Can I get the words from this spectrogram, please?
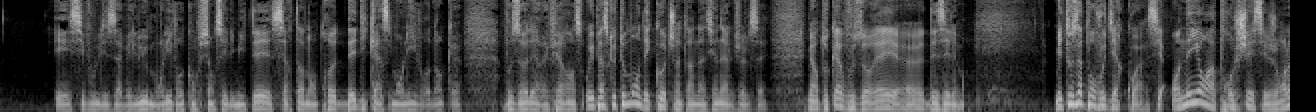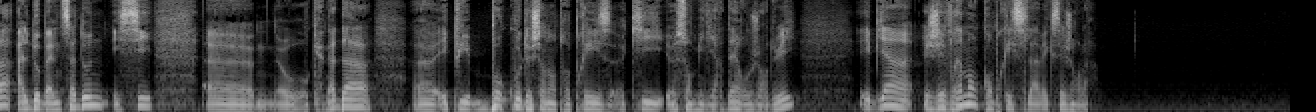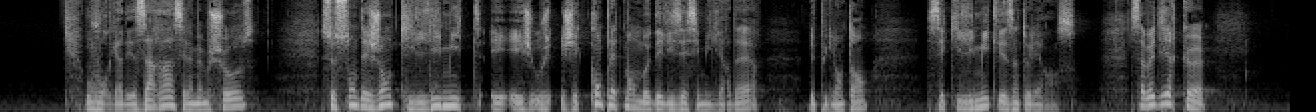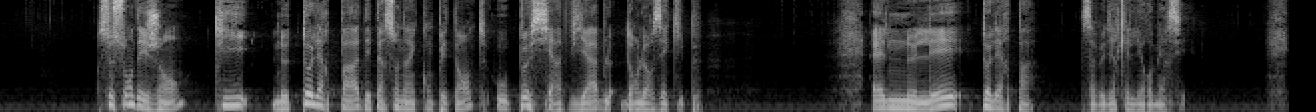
Et si vous les avez lus, mon livre Confiance illimitée, certains d'entre eux dédicacent mon livre, donc euh, vous aurez les références. Oui, parce que tout le monde est coach international, je le sais. Mais en tout cas, vous aurez euh, des éléments. Mais tout ça pour vous dire quoi? C'est en ayant approché ces gens-là, Aldo Ben Sadoun, ici, euh, au Canada, et puis beaucoup de chefs d'entreprise qui sont milliardaires aujourd'hui, eh bien, j'ai vraiment compris cela avec ces gens-là. Ou vous regardez Zara, c'est la même chose. Ce sont des gens qui limitent, et, j'ai complètement modélisé ces milliardaires depuis longtemps, c'est qu'ils limitent les intolérances. Ça veut dire que ce sont des gens qui ne tolèrent pas des personnes incompétentes ou peu serviables dans leurs équipes. Elles ne les tolèrent pas. Ça veut dire qu'elles les remercient.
